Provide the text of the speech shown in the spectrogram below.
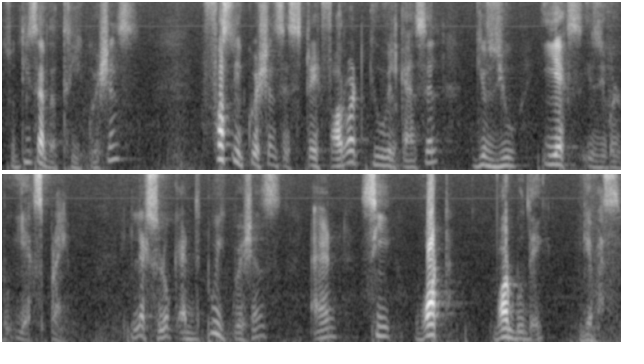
So, these are the three equations. First equation is straightforward q will cancel gives you E x is equal to E x prime. Let us look at the two equations and see what, what do they give us.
